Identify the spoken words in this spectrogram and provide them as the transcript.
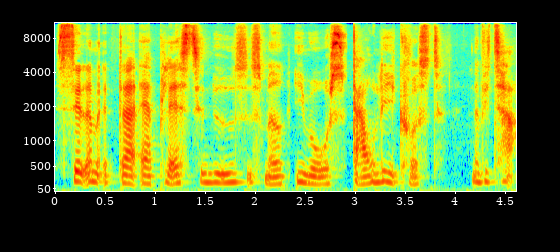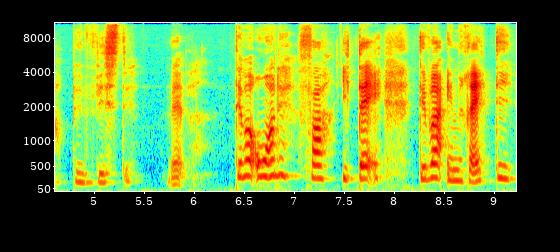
selvom at der er plads til nydelsesmad i vores daglige kost, når vi tager bevidste valg. Det var ordene for i dag. Det var en rigtig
